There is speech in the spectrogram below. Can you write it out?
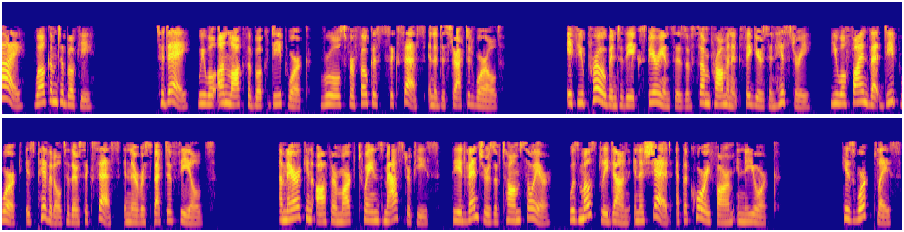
Hi, welcome to Bookey. Today, we will unlock the book Deep Work Rules for Focused Success in a Distracted World. If you probe into the experiences of some prominent figures in history, you will find that deep work is pivotal to their success in their respective fields. American author Mark Twain's masterpiece, The Adventures of Tom Sawyer, was mostly done in a shed at the Quarry Farm in New York. His workplace,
